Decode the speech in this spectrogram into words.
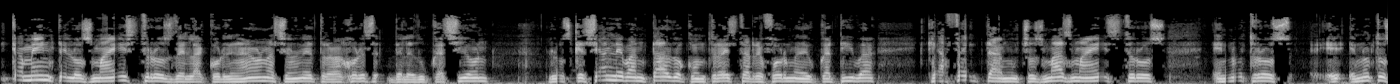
únicamente los maestros de la Coordinadora Nacional de Trabajadores de la Educación los que se han levantado contra esta reforma educativa que afecta a muchos más maestros en otros, eh, en otros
